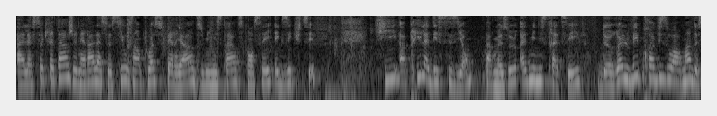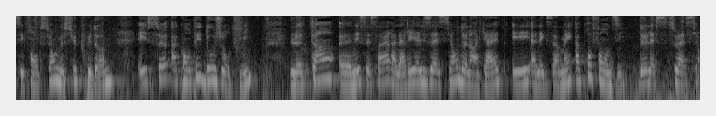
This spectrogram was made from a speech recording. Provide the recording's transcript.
à la secrétaire générale associée aux emplois supérieurs du ministère du Conseil exécutif, qui a pris la décision, par mesure administrative, de relever provisoirement de ses fonctions M. Prudhomme, et ce, à compter d'aujourd'hui, le temps euh, nécessaire à la réalisation de l'enquête et à l'examen approfondi de la situation.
